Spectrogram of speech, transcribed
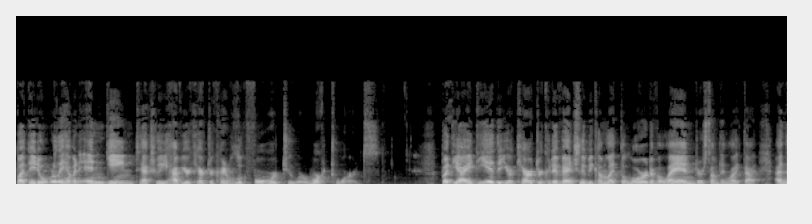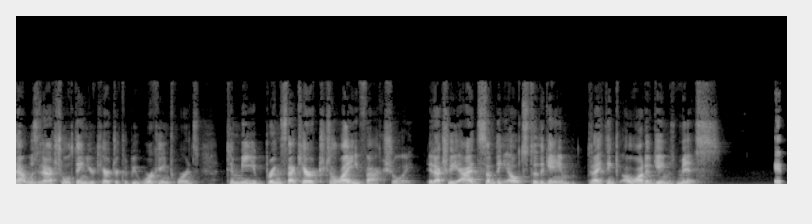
But they don't really have an end game to actually have your character kind of look forward to or work towards. But the idea that your character could eventually become like the lord of a land or something like that, and that was an actual thing your character could be working towards, to me brings that character to life, actually. It actually adds something else to the game that I think a lot of games miss. It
